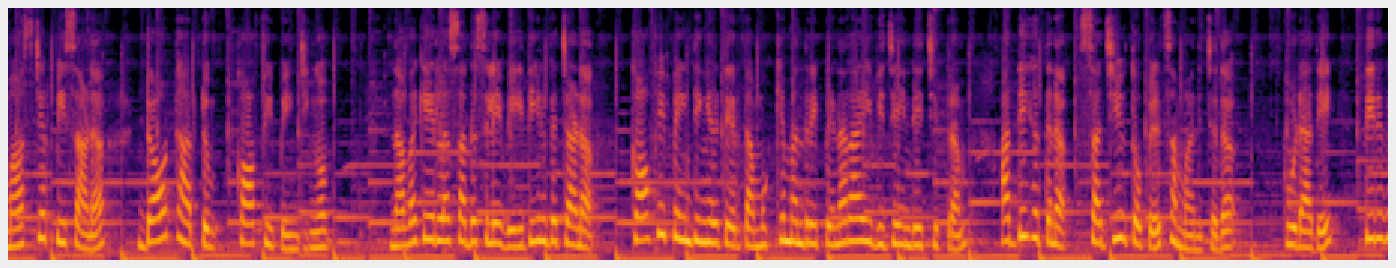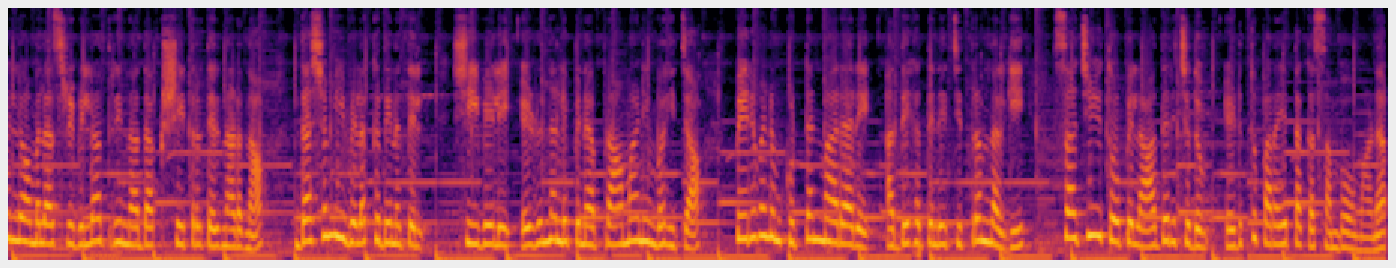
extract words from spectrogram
മാസ്റ്റർ പീസാണ് ഡോട്ട് ആർട്ടും കോഫി പെയിന്റിങ്ങും. നവകേരള സദസ്സിലെ വേദിയിൽ വെച്ചാണ് കോഫി പെയിന്റിങ്ങിൽ തീർത്ത മുഖ്യമന്ത്രി പിണറായി വിജയന്റെ ചിത്രം അദ്ദേഹത്തിന് സജീവ് തോപ്പിൽ സമ്മാനിച്ചത്. കൂടാതെ തിരുവില്ലോമല ശ്രീ വില്ലാത്രിനാഥ ക്ഷേത്രത്തിൽ നടന്ന ദശമി വിളക്ക് ദിനത്തിൽ ശീവേലി എഴുന്നള്ളിപ്പിന് പ്രാമാണ്യം വഹിച്ച പെരുവനം കുട്ടന്മാരാരെ അദ്ദേഹത്തിന്റെ ചിത്രം നൽകി സജീവ് തോപ്പിൽ ആദരിച്ചതും എടുത്തു പറയത്തക്ക സംഭവമാണ്.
